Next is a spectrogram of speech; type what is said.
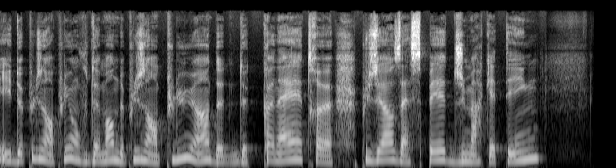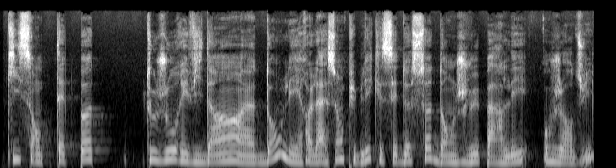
et de plus en plus, on vous demande de plus en plus hein, de, de connaître euh, plusieurs aspects du marketing qui sont peut-être pas toujours évident, euh, dont les relations publiques, et c'est de ça dont je veux parler aujourd'hui.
